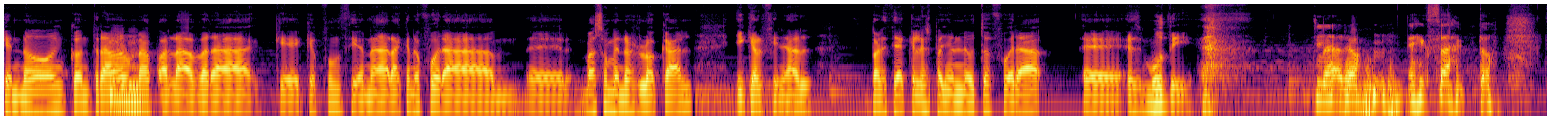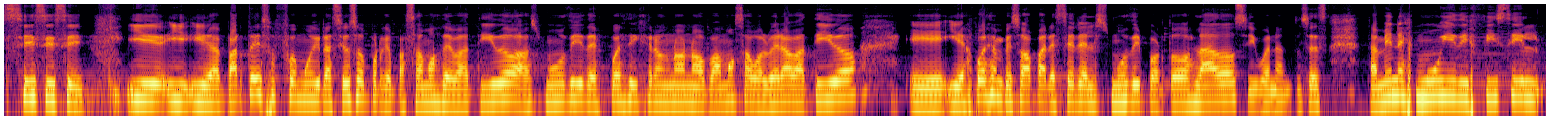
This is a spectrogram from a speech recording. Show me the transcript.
que no encontraban una palabra que, funcionara, que no fuera eh, más o menos local y que al final parecía que el español neutro fuera eh, smoothie. Claro, exacto. Sí, sí, sí. Y, aparte de eso fue muy gracioso porque pasamos de batido a smoothie, después dijeron, no, no, vamos a volver a batido, eh, y después empezó a aparecer el smoothie por todos lados, y bueno, entonces también es muy difícil,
